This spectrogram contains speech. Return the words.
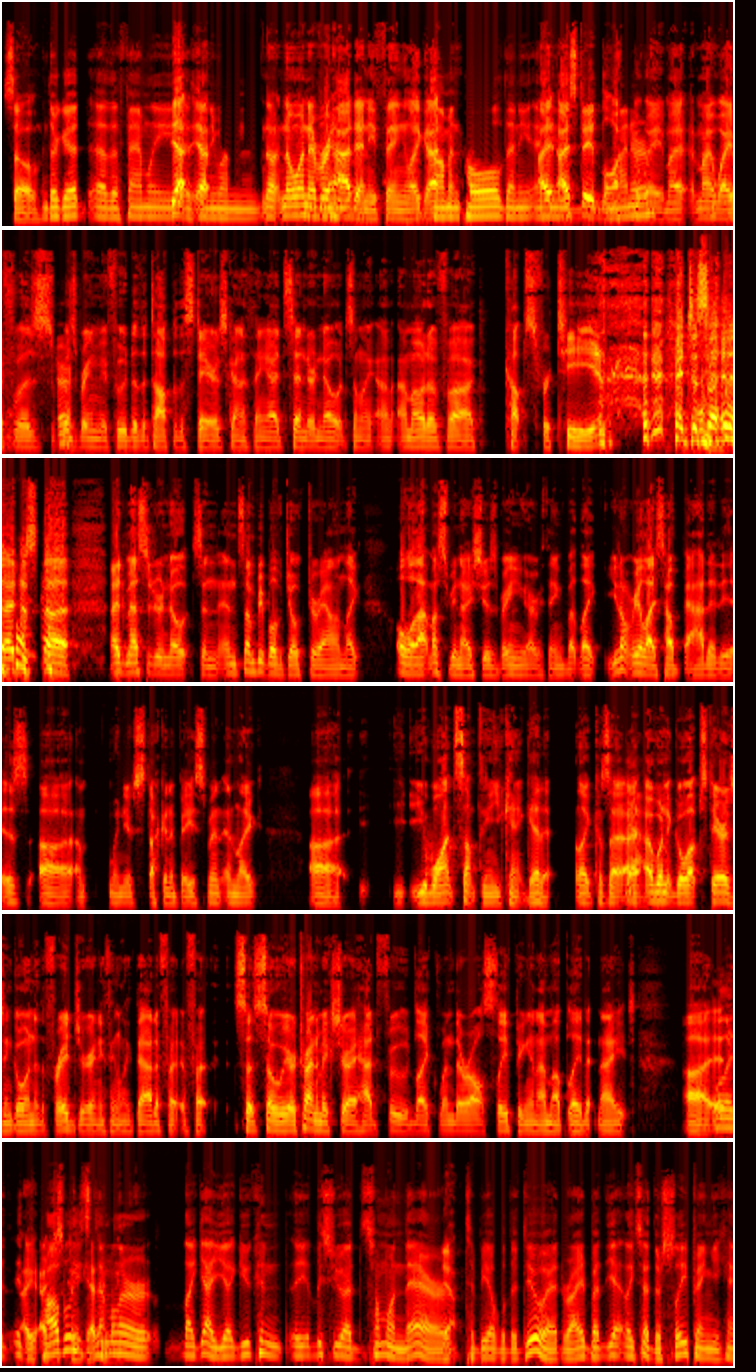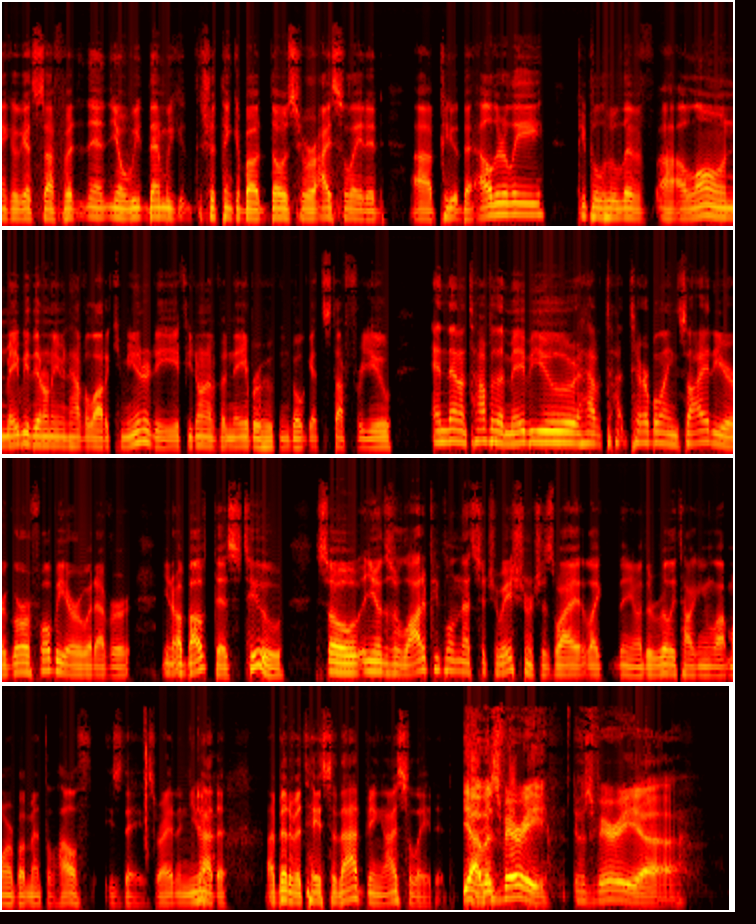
so they're good. Uh, the family. Yeah, yeah. Anyone? No, no one ever had anything like common I, cold. Any? any I, I, stayed locked minor? away. My my wife was sure. was bringing me food to the top of the stairs, kind of thing. I'd send her notes. I'm like, I'm, I'm out of uh, cups for tea. I just I, I just uh, I'd message her notes, and and some people have joked around like, oh well, that must be nice. She was bringing you everything, but like you don't realize how bad it is uh, um, when you're stuck in a basement and like uh, you want something you can't get it like because I, yeah. I, I wouldn't go upstairs and go into the fridge or anything like that if I if I so so we were trying to make sure I had food like when they're all sleeping and I'm up late at night. Uh, well, it, it's I, probably similar. Like yeah, you, you can at least you had someone there yeah. to be able to do it, right? But yeah, like I said, they're sleeping. You can't go get stuff. But then you know we then we should think about those who are isolated, uh, the elderly, people who live uh, alone. Maybe they don't even have a lot of community. If you don't have a neighbor who can go get stuff for you, and then on top of that maybe you have t- terrible anxiety or agoraphobia or whatever you know about this too so you know there's a lot of people in that situation which is why like you know they're really talking a lot more about mental health these days right and you yeah. had a, a bit of a taste of that being isolated yeah right? it was very it was very uh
